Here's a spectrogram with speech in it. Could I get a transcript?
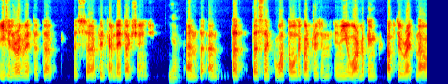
easily regulated. Uh, this uh, FinCrime data exchange, Yeah. and and that that's like what all the countries in, in EU are looking up to right now.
